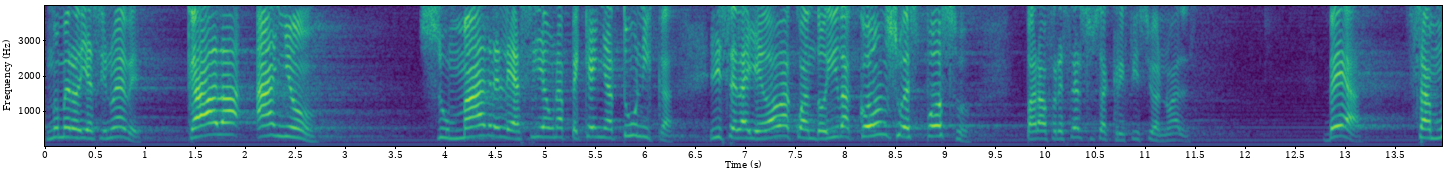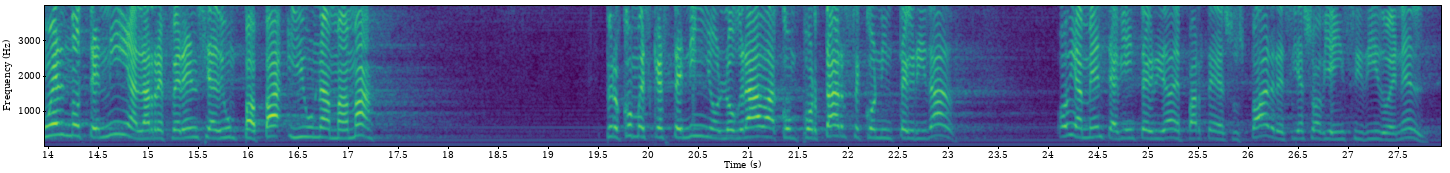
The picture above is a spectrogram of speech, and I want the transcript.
número 19, cada año su madre le hacía una pequeña túnica y se la llevaba cuando iba con su esposo para ofrecer su sacrificio anual. Vea, Samuel no tenía la referencia de un papá y una mamá. Pero ¿cómo es que este niño lograba comportarse con integridad? Obviamente había integridad de parte de sus padres y eso había incidido en él.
